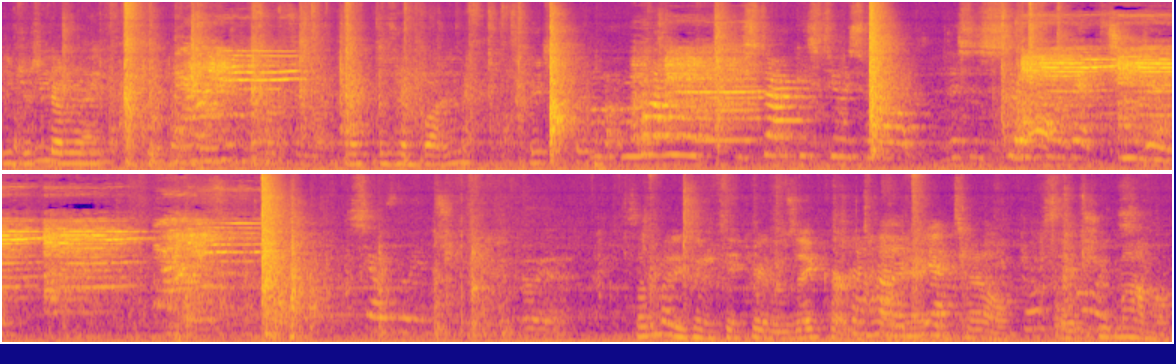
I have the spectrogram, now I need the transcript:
you just gotta push it down. Like, there's a button, basically. Mom, the stock is too small. This is so good at cheating. So good at cheating. Somebody's gonna take care of those egg cartons Uh-huh, me, I yeah. can tell. Don't shoot mama.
